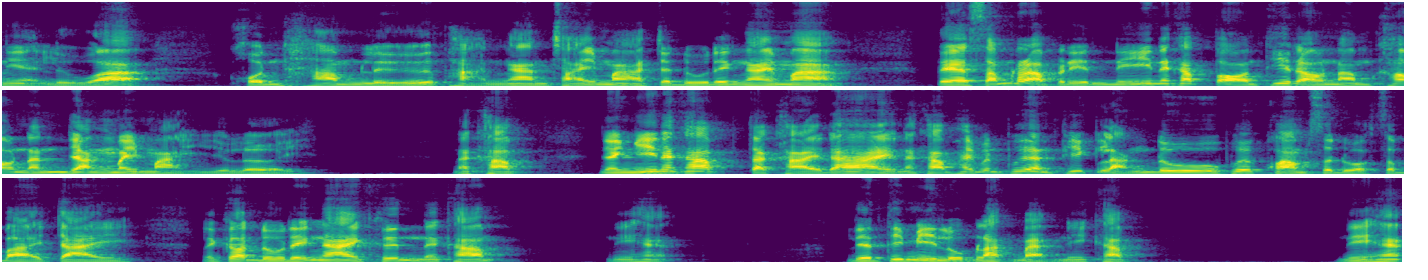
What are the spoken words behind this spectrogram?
เนี่ยหรือว่าคนทำหรือผ่านงานใช้มาจะดูได้ง่ายมาก แต่สำหรับเหรียญนี้นะครับตอนที่เรานำเข้านั้นยังใหม่ ๆ อยู่เลยนะครับ อย่างนี้นะครับจะขายได้นะครับให้เพื่อนๆพลิกหลังดูเพื่อความสะดวกสบายใจ แล้วก็ดูได้ง่ายขึ้นนะครับนี่ฮะเหรียญที่มีรูปลักษณ์แบบนี้ครับนี่ฮะ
